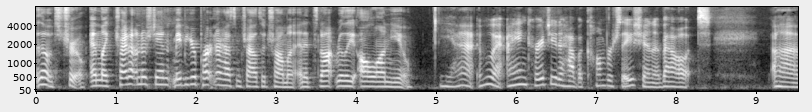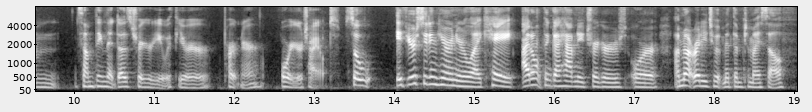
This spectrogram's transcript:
No, it's true. And like try to understand maybe your partner has some childhood trauma and it's not really all on you. Yeah. Ooh, I encourage you to have a conversation about um, something that does trigger you with your partner or your child. So if you're sitting here and you're like, hey, I don't think I have any triggers or I'm not ready to admit them to myself,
